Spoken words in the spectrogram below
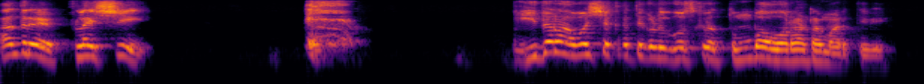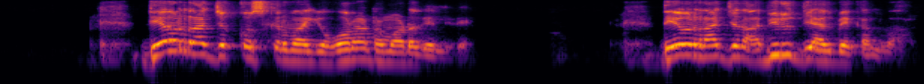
ಅಂದ್ರೆ ಫ್ಲೆಶಿ ಇದರ ಅವಶ್ಯಕತೆಗಳಿಗೋಸ್ಕರ ತುಂಬಾ ಹೋರಾಟ ಮಾಡ್ತೀವಿ. ದೇವರ ರಾಜ್ಯಕ್ಕೋಸ್ಕರವಾಗಿ ಹೋರಾಟ ಮಾಡೋದೆಲ್ಲಿದೆ ದೇವರ ರಾಜ್ಯದ ಅಭಿವೃದ್ಧಿ ಆಗ್ಬೇಕಲ್ವಾ?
